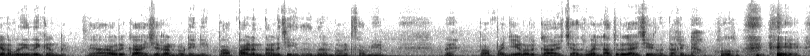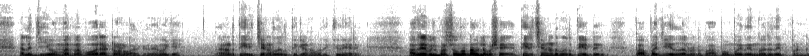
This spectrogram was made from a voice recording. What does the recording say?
ഗണപതി നിൽക്കുന്നുണ്ട് ആ ഒരു കാഴ്ച കണ്ടോട്ടെ ഇനി പാപ്പാൻ എന്താണ് ചെയ്തതെന്ന് കണ്ടോ ആ സമയം. ദേ പാപ്പാൻ ചെയ്യണ ഒരു കാഴ്ച. അതൊരു വല്ലാത്തൊരു കാഴ്ചയായിരുന്നു കേട്ടോ എന്റെ. അല്ല ജീവൻ മരണ പോരാട്ടമാണല്ലോ അതേ നോക്കിയേ അങ്ങോട്ട് തിരിച്ചങ്ങോട്ട് നിർത്തി ഗണപതിക്ക് നേരെ. അവരെ തമ്മിൽ പ്രശ്നമൊന്നും ഉണ്ടാവില്ല പക്ഷേ തിരിച്ചങ്ങോട്ട് നിർത്തിയിട്ട് പാപ്പൻ ചെയ്തതാണ് കേട്ടോ. പാപ്പൻ പോയി നിന്നൊരു നിപ്പുണ്ട്.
